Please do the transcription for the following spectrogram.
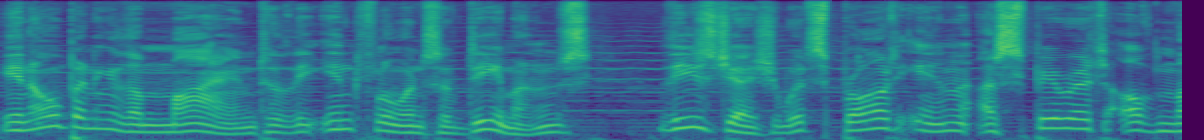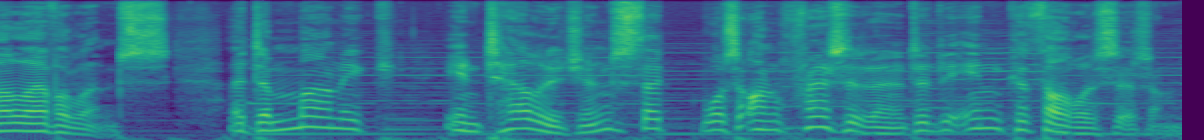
In opening the mind to the influence of demons, these Jesuits brought in a spirit of malevolence, a demonic intelligence that was unprecedented in Catholicism.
